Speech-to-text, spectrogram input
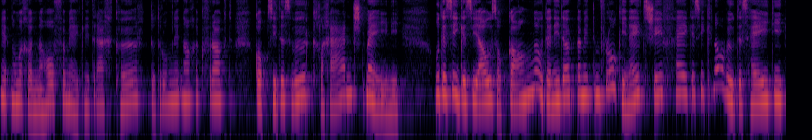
Wir konnten nur hoffen, wir haben nicht recht gehört und darum nicht nachgefragt, ob sie das wirklich ernst meinen. Und dann sind sie also gegangen und dann nicht etwa mit dem Flug. Nein, das Schiff haben sie genommen, weil das Heidi,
